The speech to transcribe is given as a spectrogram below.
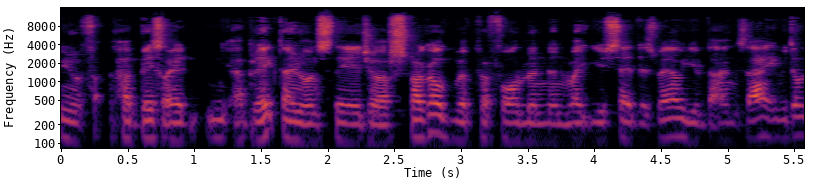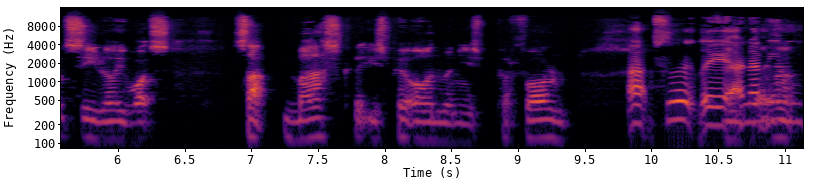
You know, had basically a breakdown on stage or struggled with performing, and like you said as well, you have the anxiety. We don't see really what's that mask that you put on when you perform Absolutely, and I mean,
